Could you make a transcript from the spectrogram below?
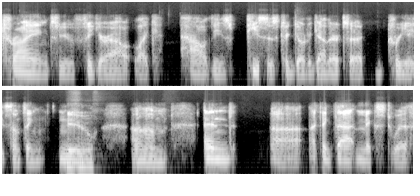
trying to figure out like how these pieces could go together to create something new. Um, and uh, I think that mixed with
